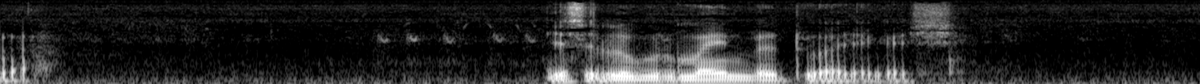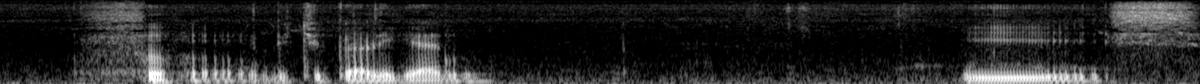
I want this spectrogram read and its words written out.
Nah. Dia selalu bermain berdua ya guys. Lucu kali kan? Is.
